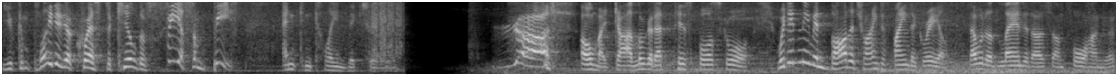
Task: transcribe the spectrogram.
You completed your quest to kill the fearsome beast and can claim victory. Yes! Oh my god, look at that piss poor score. We didn't even bother trying to find the grail. That would have landed us on 400.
